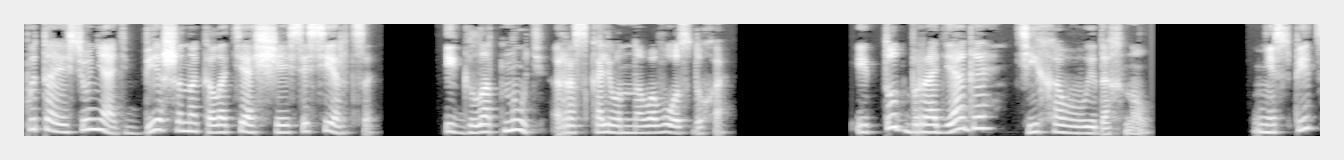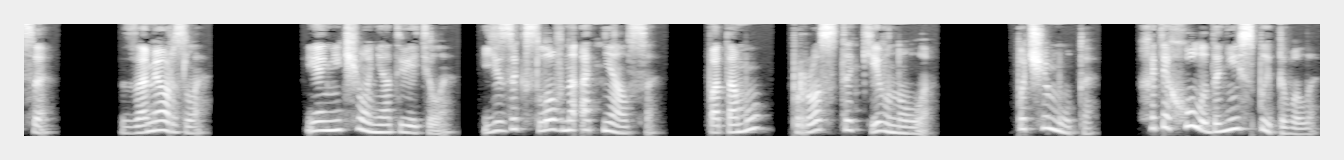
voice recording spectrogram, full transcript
пытаясь унять бешено колотящееся сердце и глотнуть раскаленного воздуха. И тут бродяга тихо выдохнул. «Не спится?» Замерзла. Я ничего не ответила. Язык словно отнялся потому просто кивнула. Почему-то, хотя холода не испытывала.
